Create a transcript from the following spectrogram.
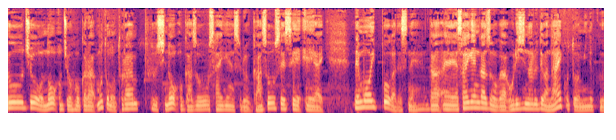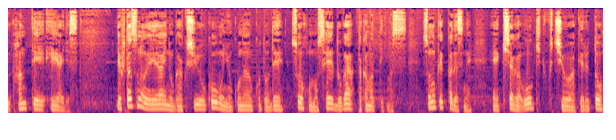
表情の情報から元のトランプ氏の画像を再現する画像生成 AI でもう一方がですねが、えー、再現画像がオリジナルではないことを見抜く判定 AI ですで2つの AI の学習を交互に行うことで双方の精度が高まっていきますその結果ですね、えー、記者が大きく口を開けると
